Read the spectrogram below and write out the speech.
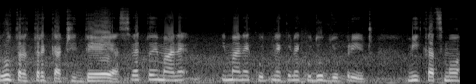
ultra trkač, ideja, sve to ima, ne, ima neku, neku, neku dublju priču. Mi kad smo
